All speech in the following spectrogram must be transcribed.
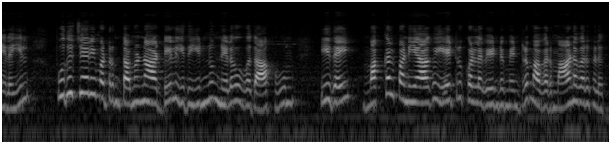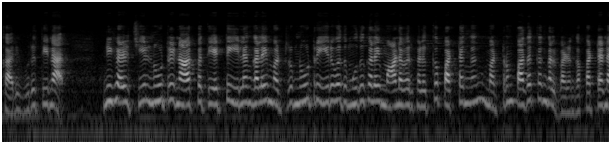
நிலையில் புதுச்சேரி மற்றும் தமிழ்நாட்டில் இது இன்னும் நிலவுவதாகவும் இதை மக்கள் பணியாக ஏற்றுக்கொள்ள வேண்டும் என்றும் அவர் மாணவர்களுக்கு அறிவுறுத்தினார். நிகழ்ச்சியில் நூற்றி நாற்பத்தி எட்டு இளங்கலை மற்றும் நூற்றி இருபது முதுகலை மாணவர்களுக்கு பட்டங்கள் மற்றும் பதக்கங்கள் வழங்கப்பட்டன.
